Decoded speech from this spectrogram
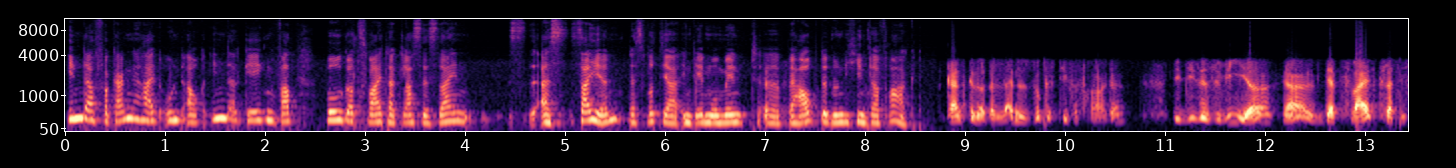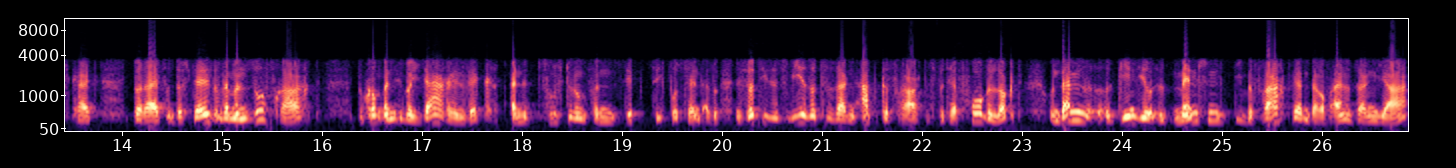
in der Vergangenheit und auch in der Gegenwart Bürger zweiter Klasse sein, äh, seien. Das wird ja in dem Moment äh, behauptet und nicht hinterfragt. Ganz genau, das ist eine suggestive Frage, die dieses Wir, ja, der Zweitklassigkeit bereits unterstellt. Und wenn man so fragt, bekommt man über Jahre hinweg eine Zustimmung von 70 Prozent. Also es wird dieses Wir sozusagen abgefragt, es wird hervorgelockt und dann äh, gehen die Menschen, die befragt werden, darauf ein und sagen, ja,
